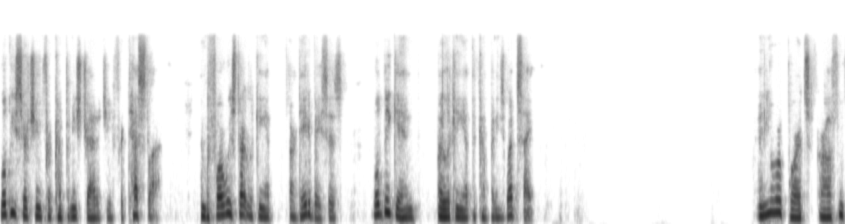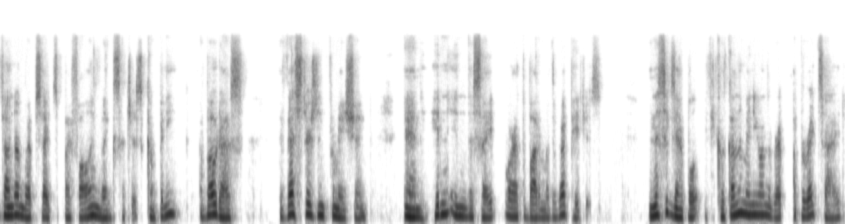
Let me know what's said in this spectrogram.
we'll be searching for company strategy for Tesla. And before we start looking at our databases, we'll begin by looking at the company's website. Annual reports are often found on websites by following links such as company, about us, investors information, and hidden in the site or at the bottom of the web pages. In this example, if you click on the menu on the upper right side,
